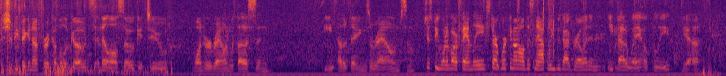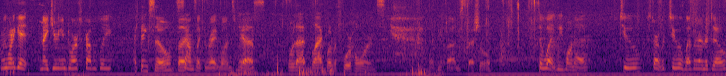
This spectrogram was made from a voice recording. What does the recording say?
this should be big enough for a couple of goats and they'll also get to wander around with us and eat other things around. Some Just be one of our family, start working on all this napoli we got growing and eat that away hopefully. yeah, We want to get Nigerian dwarfs probably. I think so. But Sounds like the right ones for Yeah. us. or that black one with four horns. Yeah, that'd be fun. Be special. So what, we want to two, start with two, a wether and a doe.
